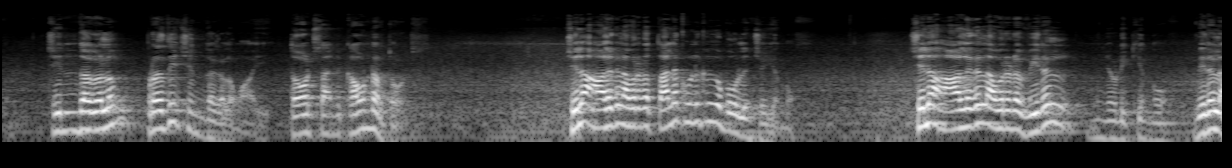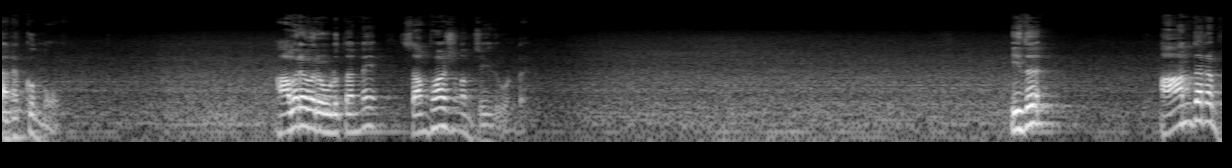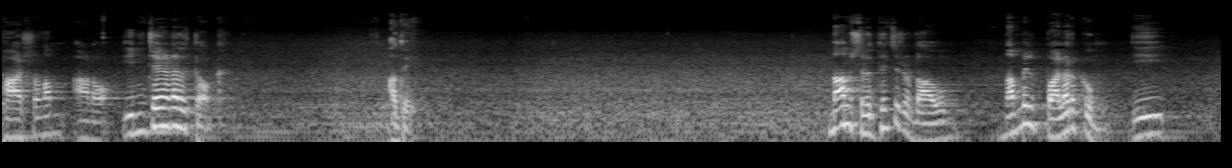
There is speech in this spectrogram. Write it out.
ചിന്തകളും പ്രതിചിന്തകളുമായി തോട്ട്സ് ആൻഡ് കൗണ്ടർ തോട്ട്സ് ചില ആളുകൾ അവരുടെ തല കുലുക്കുക പോലും ചെയ്യുന്നു. ചില ആളുകൾ അവരുടെ വിരൽ ഞൊടിക്കുന്നു വിരൽ അനക്കുന്നു. അവരവരോട് തന്നെ സംഭാഷണം ചെയ്തുകൊണ്ട്. ഇത് ആന്തരഭാഷണം ആണോ? ഇന്റേണൽ ടോക്ക് അതെ. നാം ശ്രദ്ധിച്ചിട്ടുണ്ടാവും നമ്മിൽ പലർക്കും ഈ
